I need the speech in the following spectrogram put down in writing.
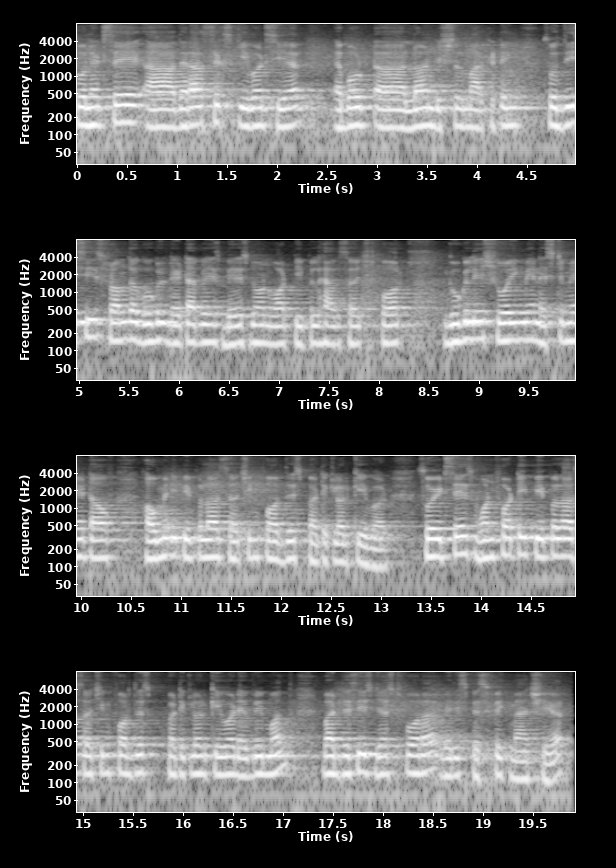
So let's say uh, there are six keywords here about uh, learn digital marketing. So this is from the google database based on what people have searched for google is showing me an estimate of how many people are searching for this particular keyword. So it says 140 people are searching for this particular keyword every month but this is just for a very specific match here.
